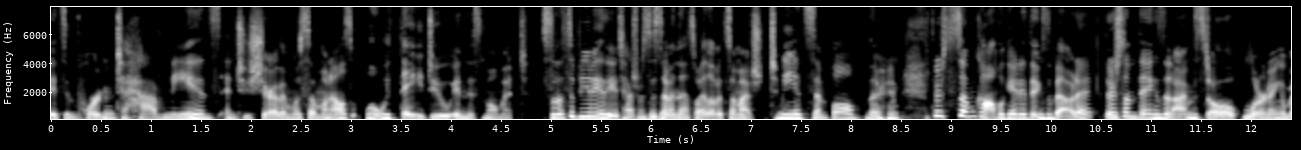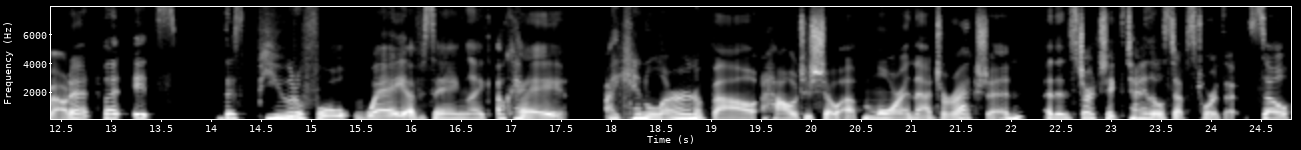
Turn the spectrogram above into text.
it's important to have needs and to share them with someone else, what would they do in this moment? So that's the beauty of the attachment system. And that's why I love it so much. To me, it's simple. There, there's some complicated things about it. There's some things that I'm still learning about it, but it's this beautiful way of saying, like, okay, I can learn about how to show up more in that direction and then start to take the tiny little steps towards it. So,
